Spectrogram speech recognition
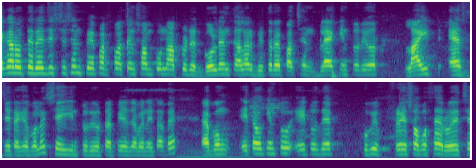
এগারোতে রেজিস্ট্রেশন পেপার পাচ্ছেন সম্পূর্ণ up to date golden colour ভিতরে পাচ্ছেন ব্ল্যাক ইন্টেরিয়র লাইট অ্যাশ যেটাকে বলে, সেই ইন্টেরিয়রটা পেয়ে যাবেন এটাতে। এবং এটাও কিন্তু এ টু জেড খুবই ফ্রেশ অবস্থায় রয়েছে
